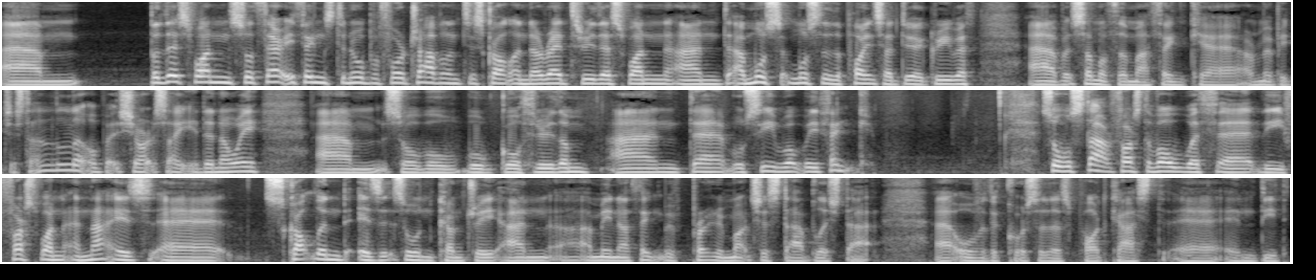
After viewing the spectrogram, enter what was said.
Um, but this one, so 30 things to know before travelling to Scotland. I read through this one, and uh, most most of the points I do agree with, uh, but some of them I think uh, are maybe just a little bit short sighted in a way. Um, so we'll we'll go through them and uh, we'll see what we think. So we'll start first of all with uh, the first one, and that is uh, Scotland is its own country, and uh, I mean I think we've pretty much established that uh, over the course of this podcast. Uh, indeed,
